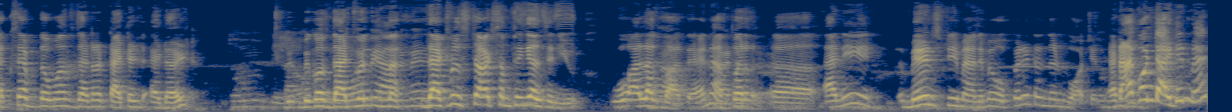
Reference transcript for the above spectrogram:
Except the ones that are titled adult because that will भी anime- that will start something else in you वो अलग हाँ, बात है ना? पर any mainstream anime open it and then watch it Attack on Titan man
